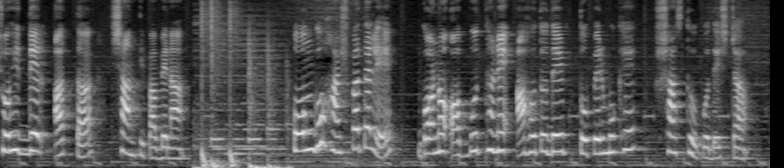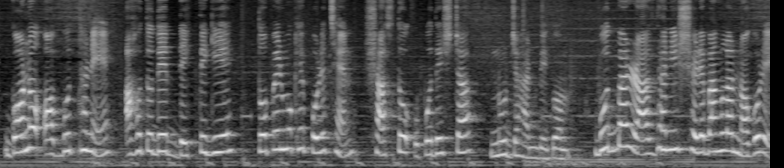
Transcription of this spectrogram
শহীদদের আত্মা শান্তি পাবে না। পঙ্গু হাসপাতালে গণ অভ্যুত্থানে আহতদের তোপের মুখে স্বাস্থ্য উপদেষ্টা। গণ অভ্যুত্থানে আহতদের দেখতে গিয়ে তোপের মুখে পড়েছেন স্বাস্থ্য উপদেষ্টা নূরজাহান বেগম। বুধবার রাজধানীর শেরেবাংলা নগরে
